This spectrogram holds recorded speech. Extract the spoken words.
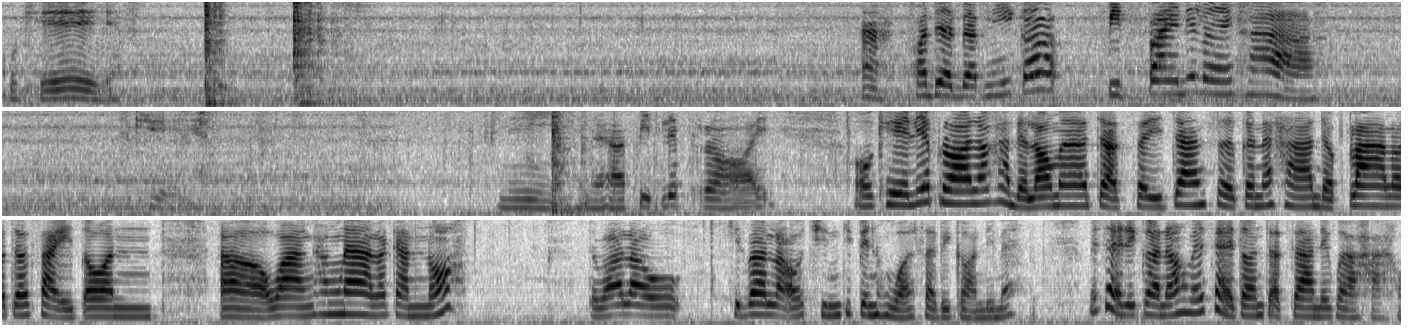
โอเคอะพอเดือดแบบนี้ก็ ปิดไฟได้เลยค่ะ โอเค นี่นไหมคะ ปิดเรียบร้อย โอเค เรียบร้อยแล้วค่ะ เดี๋ยวเรามาจัดใส่จานเสิร์ฟกันนะคะ เดี๋ยวปลาเราจะใส่ตอนออวางข้างหน้าแล้วกันเนาะ แต่ว่าเราคิดว่าเราเอาชิ้นที่เป็นหัวใส่ไปก่อนดีไหมไม่ใส่ดีกว่าเนาะ ไว้ใส่ตอนจัดจานดีกว่าค่ะ โห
